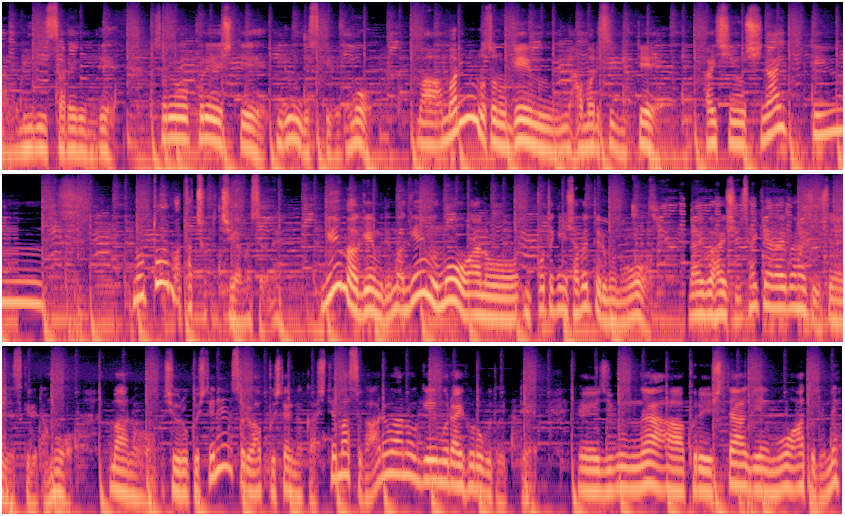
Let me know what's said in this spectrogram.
あのリリースされるんでそれをプレイしているんですけれども、まあ、あまりにもそのゲームにはまりすぎて配信をしないっていうのとはまたちょっと違いますよね。ゲームはゲームで、まあ、ゲームもあの一方的に喋ってるものをライブ配信、最近はライブ配信してないですけれども、まあ、あの収録してね、それをアップしたりなんかしてますが、あれはあのゲームライフログといって、えー、自分がプレイしたゲームを後でね、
